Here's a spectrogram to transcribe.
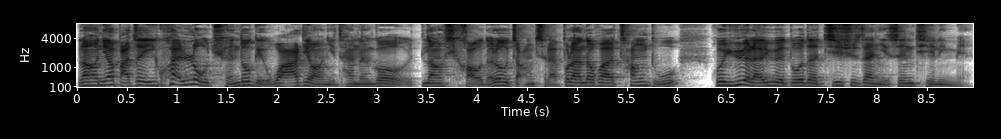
然后你要把这一块肉全都给挖掉，你才能够让好的肉长起来，不然的话，疮毒会越来越多的积蓄在你身体里面。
